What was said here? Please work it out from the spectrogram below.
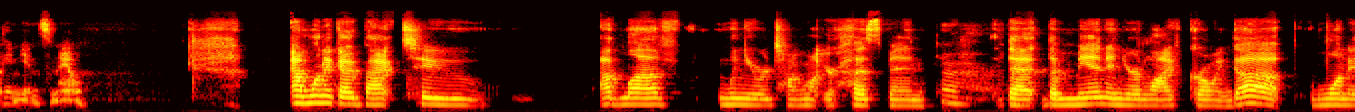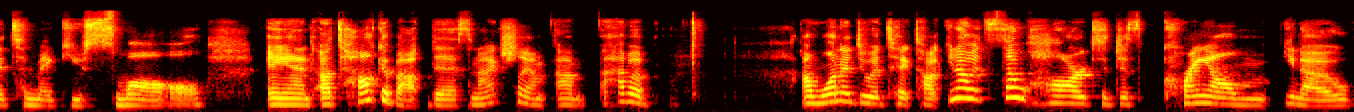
opinions now. I want to go back to I love when you were talking about your husband that the men in your life growing up wanted to make you small and i talk about this and actually I'm, I'm i have a i want to do a tiktok you know it's so hard to just cram you know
